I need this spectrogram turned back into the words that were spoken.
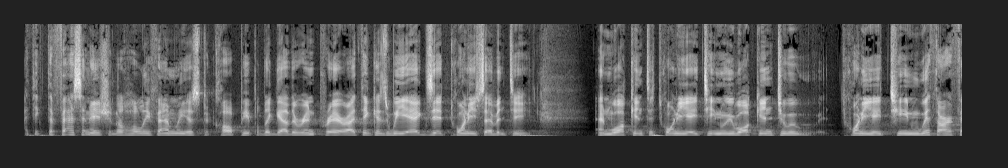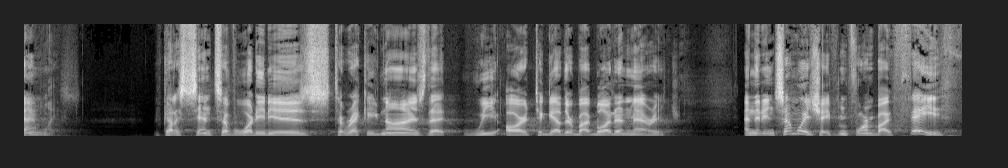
I think the fascination of the Holy Family is to call people together in prayer. I think as we exit 2017 and walk into 2018, we walk into 2018 with our families. We've got a sense of what it is to recognize that we are together by blood and marriage, and that in some way, shape, and form, by faith,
